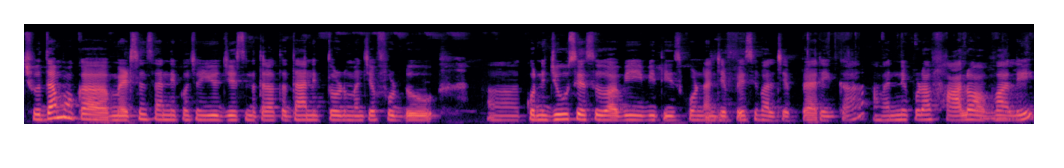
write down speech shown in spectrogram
చూద్దాం. ఒక మెడిసిన్స్ అన్నీ కొంచెం యూజ్ చేసిన తర్వాత దానికి తోడు మంచిగా ఫుడ్ కొన్ని జ్యూసెస్ అవి ఇవి తీసుకోండి అని చెప్పేసి వాళ్ళు చెప్పారు ఇంకా. అవన్నీ కూడా ఫాలో అవ్వాలి.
